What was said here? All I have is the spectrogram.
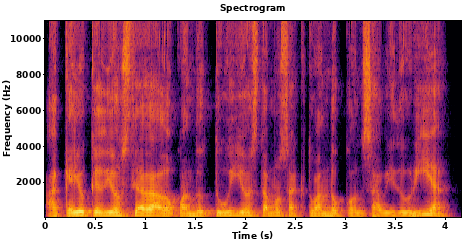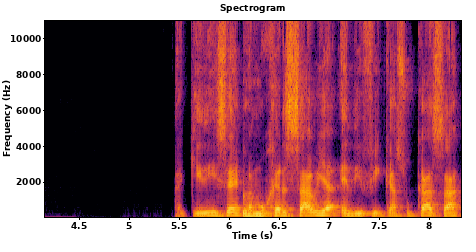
aquello que Dios te ha dado cuando tú y yo estamos actuando con sabiduría. Aquí dice, la mujer sabia edifica su casa,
